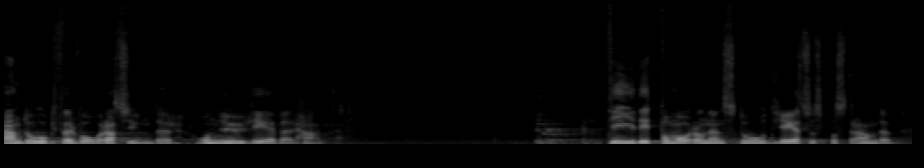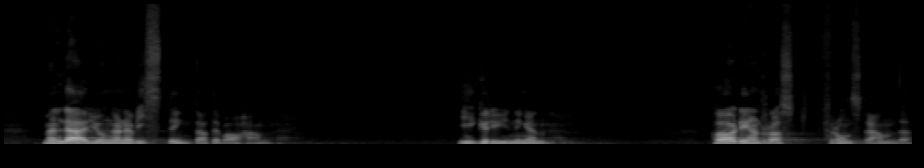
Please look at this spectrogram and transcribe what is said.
Han dog för våra synder och nu lever han. Tidigt på morgonen stod Jesus på stranden men lärjungarna visste inte att det var han. i gryningen hörde en röst från stranden.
